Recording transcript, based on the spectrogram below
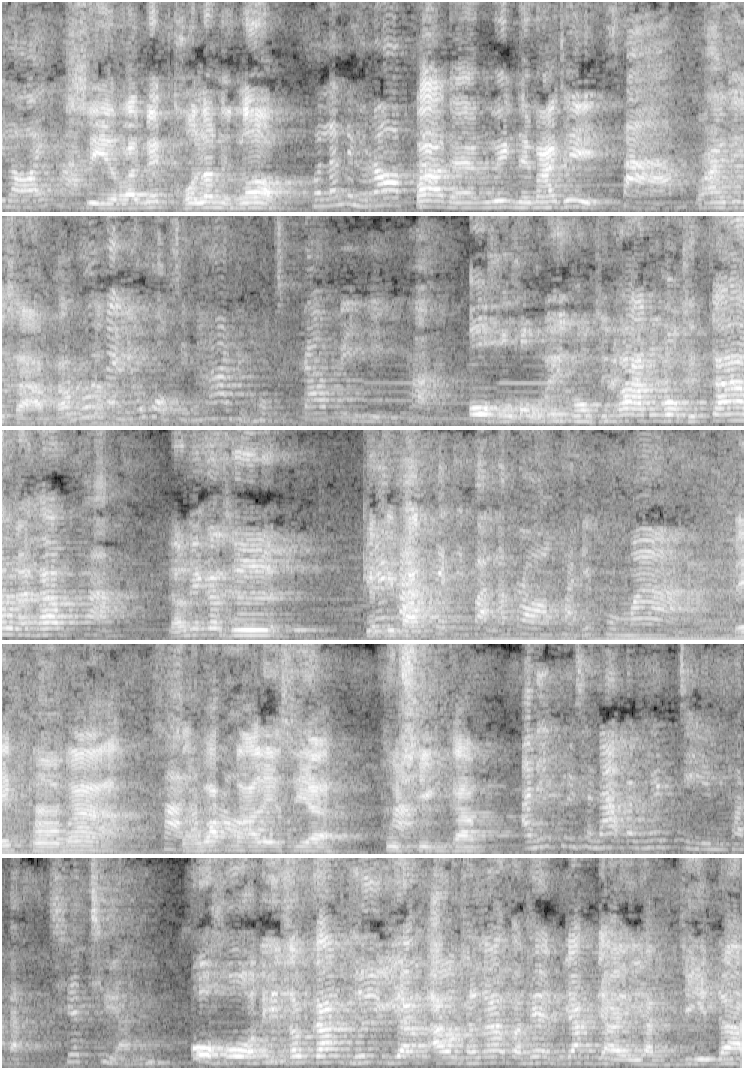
400 ค่ะ 400 เมตรคนละหนึ่งรอบ คนละหนึ่งรอบป้าแดงวิ่งในไม้ที่3ไม้ที่ 3 ครับ รุ่นอายุ 65ถึง69 ปีหญิงค่ะ โอ้โหวิ่ง65ถึง69 นะครับค่ะแล้วนี่ก็คือเกียรติบัตรเกียรติบัตรรับรองค่ะดิโพมานิโพมา ค่ะสารวัตรมาเลเซียคูชิงครับ อันนี้คือชนะประเทศจีนค่ะแบบเชื่อดเฉือน โอ้โห ที่สำคัญคือยังเอาชนะประเทศยักษ์ใหญ่อย่างจีนได้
